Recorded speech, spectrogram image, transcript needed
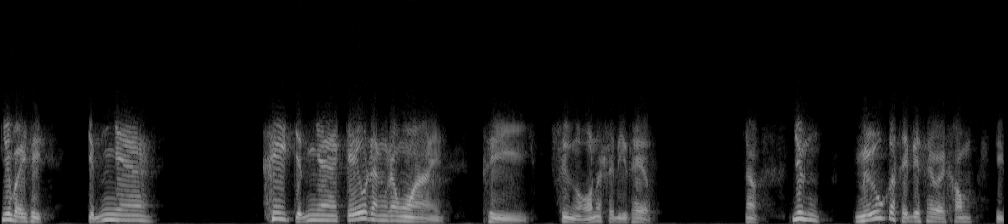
Như vậy thì chỉnh nha. Khi chỉnh nha kéo răng ra ngoài thì xương ổ nó sẽ đi theo. Nhưng nếu có thể đi theo hay không thì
